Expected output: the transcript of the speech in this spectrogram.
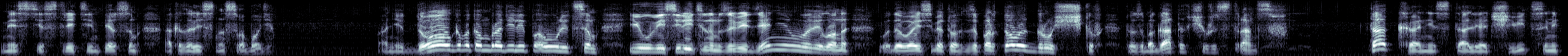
вместе с третьим персом оказались на свободе. Они долго потом бродили по улицам и увеселительным заведениям Вавилона, выдавая себя то за портовых грузчиков, то за богатых чужестранцев. Так они стали очевидцами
